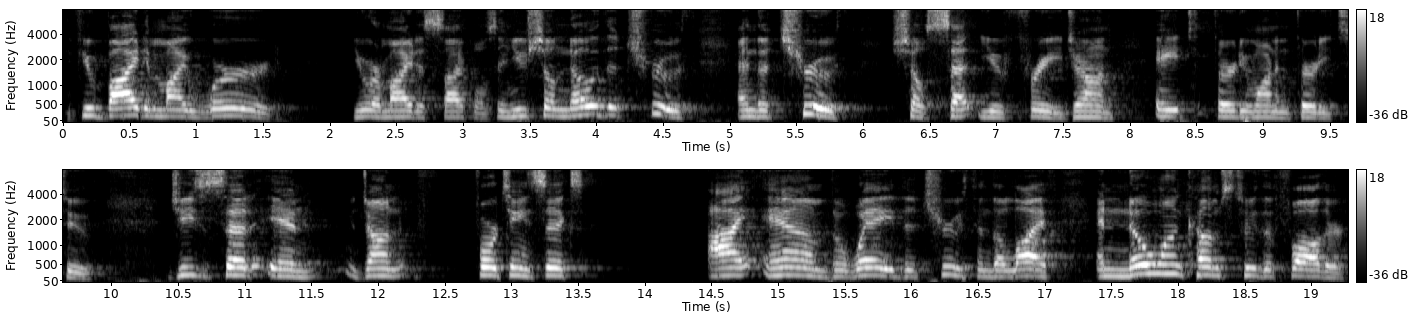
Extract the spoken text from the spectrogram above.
If you abide in my word, you are my disciples, and you shall know the truth, and the truth shall set you free. John 8 31 and 32. Jesus said in John 14 6, I am the way, the truth, and the life, and no one comes to the Father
